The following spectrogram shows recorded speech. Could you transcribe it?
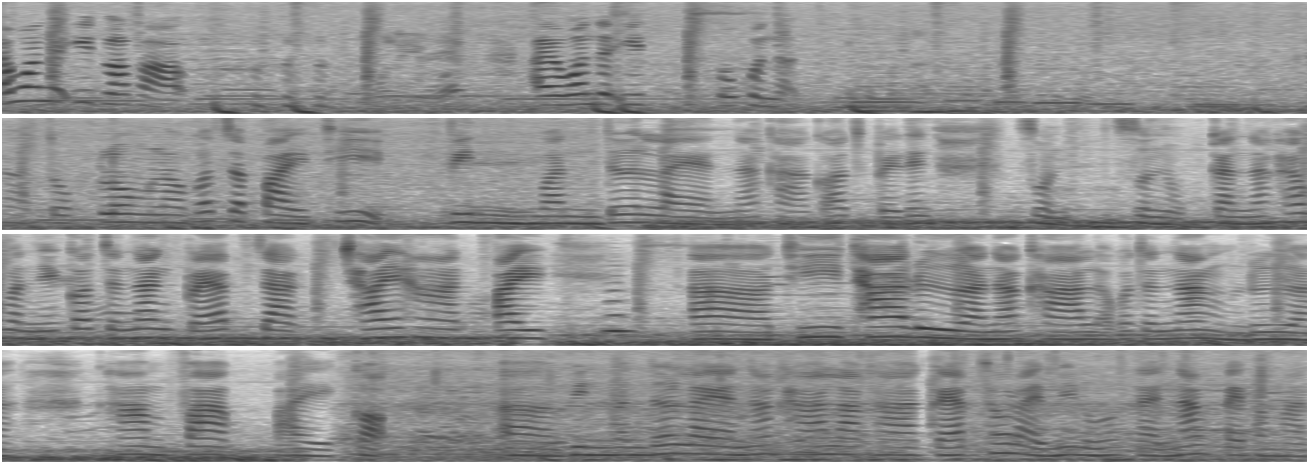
I want to eat มะพร้า I want to eat coconut ค่ะตกลงเราก็จะไปที่ฟินวันเดอร์แลนด์นะคะ ก็จะไปเล่นสวนสนุกกันนะคะ วันนี้ก็จะนั่งแกร็บจากชายหาดไปที่ท่าเรือนะคะแล้วก็จะนั่งเรือข้ามฟากไปเกาะวินวันเดอร์แลนด์นะคะ ราคาแกร็บเท่าไหร่ไม่รู้แต่นั่งไปประมาณ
